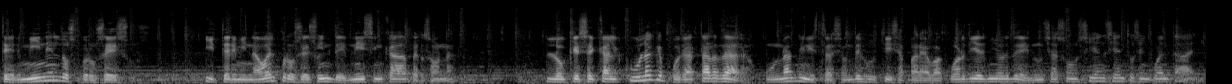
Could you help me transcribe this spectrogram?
terminen los procesos y terminado el proceso indemnicen cada persona, lo que se calcula que podrá tardar una administración de justicia para evacuar 10 millones de denuncias son 100, 150 años.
